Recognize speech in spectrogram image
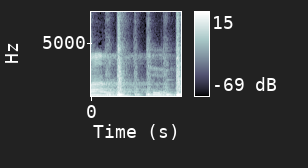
One, two.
